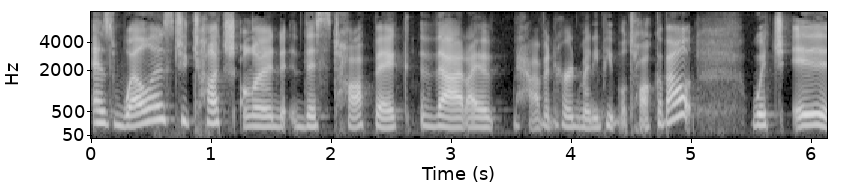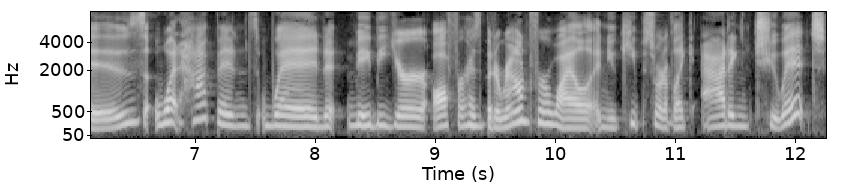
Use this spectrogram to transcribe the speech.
as well as to touch on this topic that I haven't heard many people talk about, which is what happens when maybe your offer has been around for a while and you keep sort of like adding to it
